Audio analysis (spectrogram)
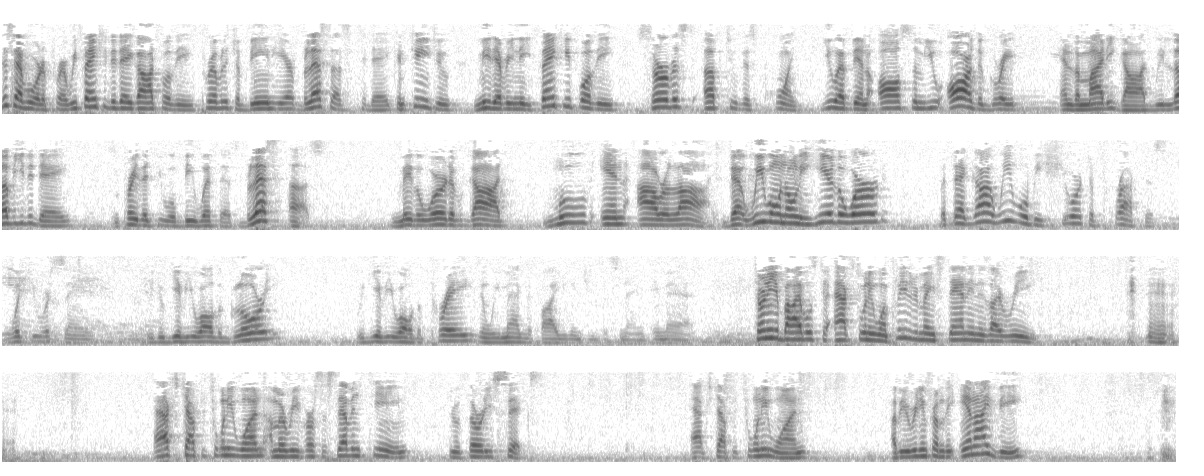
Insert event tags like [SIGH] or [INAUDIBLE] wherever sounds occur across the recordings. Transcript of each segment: Let's have a word of prayer. We thank you today, God, for the privilege of being here. Bless us today. Continue to meet every need. Thank you for the service up to this point. You have been awesome. You are the great and the mighty God. We love you today and pray that you will be with us. Bless us. May the word of God move in our lives. That we won't only hear the word, but that, God, we will be sure to practice what you were saying. We do give you all the glory. We give you all the praise, and we magnify you in Jesus'. Amen. Turning your Bibles to Acts 21. Please remain standing as I read. [LAUGHS] Acts chapter 21, I'm going to read verses 17 through 36. Acts chapter 21. I'll be reading from the NIV,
